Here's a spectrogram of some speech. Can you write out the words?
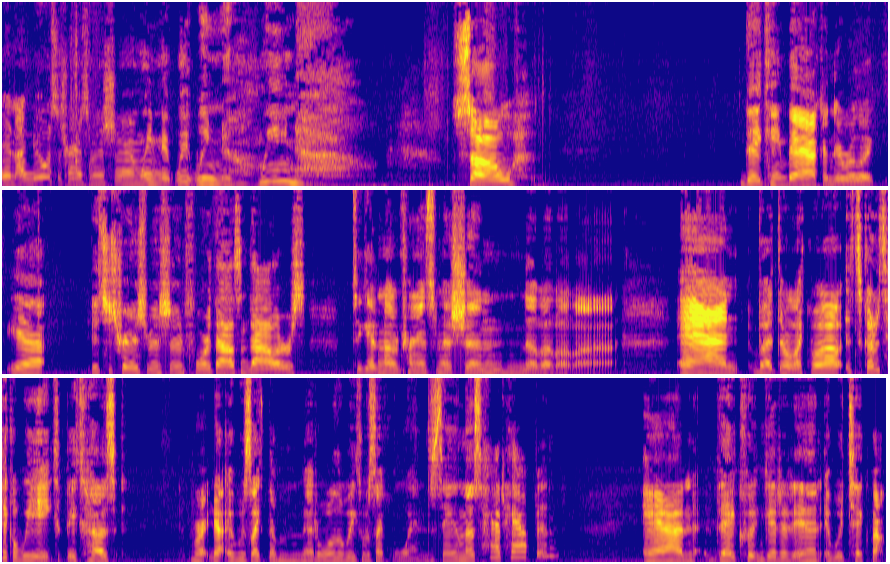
and I knew it was a transmission. We knew, we we knew, we knew. So they came back and they were like, yeah, it's a transmission, $4,000 to get another transmission, blah, blah, blah, blah. And, but they're like, well, it's going to take a week because right now it was like the middle of the week. It was like Wednesday and this had happened. And they couldn't get it in. It would take about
